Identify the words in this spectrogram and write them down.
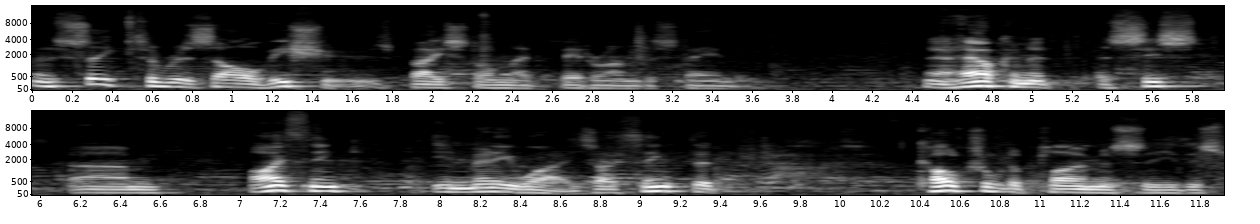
and seek to resolve issues based on that better understanding. Now, how can it assist? Um, I think in many ways. I think that cultural diplomacy, this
